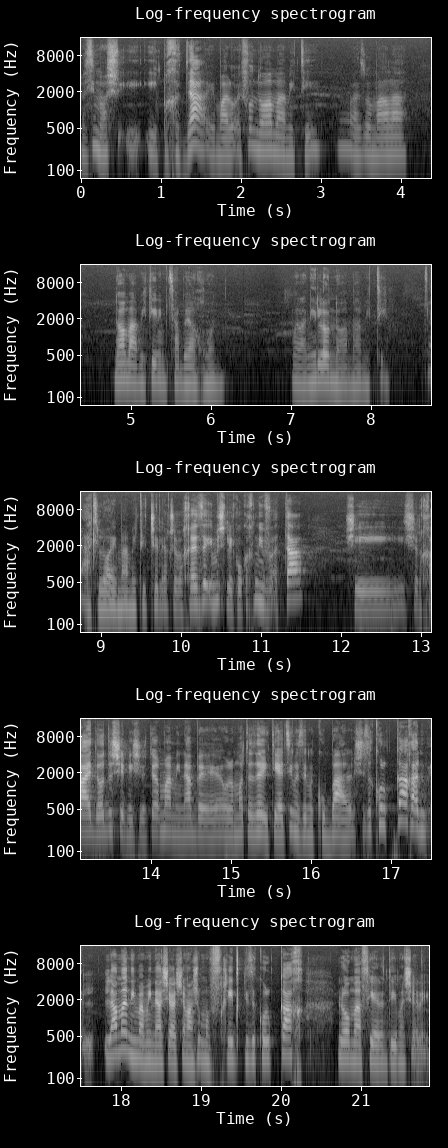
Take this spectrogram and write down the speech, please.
ואז היא ממש, היא, היא פחדה, היא אמרה לו, איפה נועם האמיתי? אז הוא אמר לה, נועם האמיתי נמצא בארון. הוא אמר לה, אני לא נועם האמיתי. את לא האמא האמיתית שלי. עכשיו, אחרי זה אימא שלי כל כך נבעטה, שהיא שלחה את דודה שלי, שיותר מאמינה בעולמות הזה, להתייעץ עם איזה מקובל, שזה כל כך, למה אני מאמינה שהיה שם משהו מפחיד? כי זה כל כך לא מאפיין את אימא שלי.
